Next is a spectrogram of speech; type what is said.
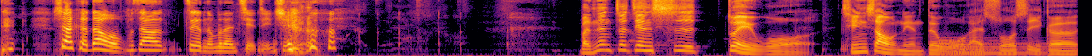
下课到我不知道这个能不能剪进去。反正这件事对我青少年的我来说是一个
